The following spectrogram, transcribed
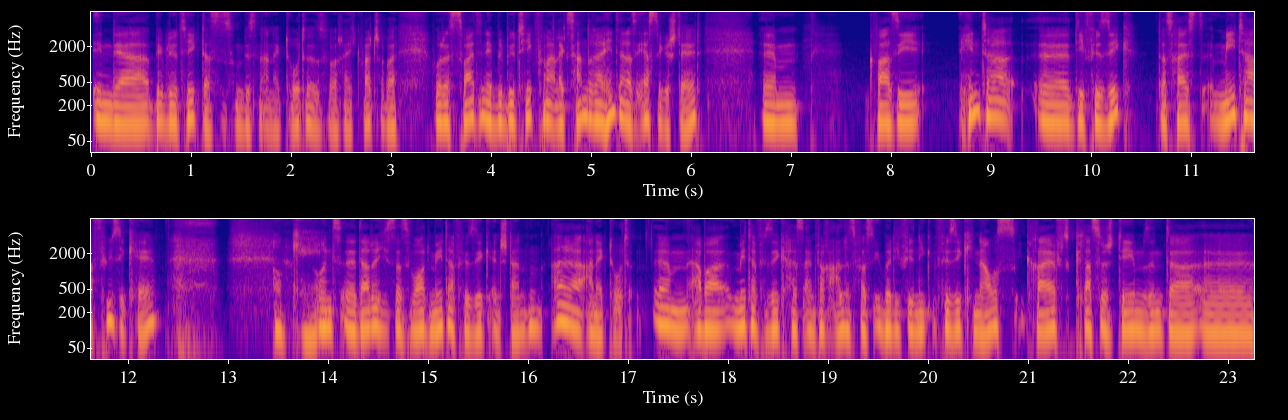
in der Bibliothek, das ist so ein bisschen Anekdote, das ist wahrscheinlich Quatsch, aber wurde das zweite in der Bibliothek von Alexandra hinter das erste gestellt. Ähm, quasi hinter äh, die Physik das heißt Metaphysike. Okay. Und äh, dadurch ist das Wort Metaphysik entstanden. Äh, Anekdote. Ähm, aber Metaphysik heißt einfach alles, was über die Physik hinausgreift. Klassische Themen sind da äh,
